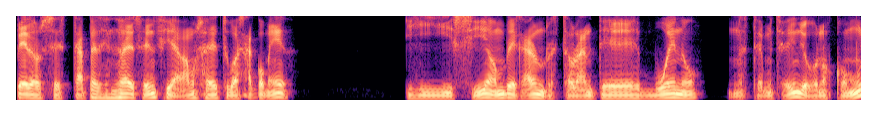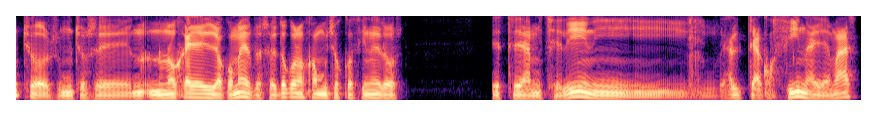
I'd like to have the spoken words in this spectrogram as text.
pero se está perdiendo la esencia. Vamos a ver, tú vas a comer. Y sí, hombre, claro, un restaurante bueno, un Michelin, yo conozco muchos, muchos, eh, no, que haya ido a comer, pero sobre todo conozco a muchos cocineros estrella Michelin y alta cocina y demás.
